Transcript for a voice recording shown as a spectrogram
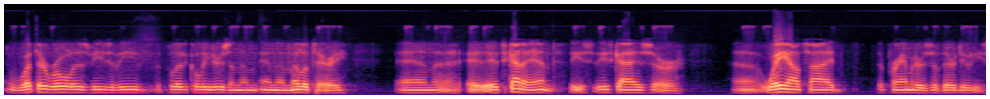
what their role is vis-a-vis the political leaders and the and the military, and uh, it, it's got to end. These these guys are uh, way outside the parameters of their duties.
